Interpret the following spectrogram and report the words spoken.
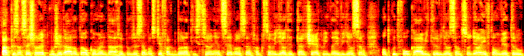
pak zase člověk může dát do toho komentáře, protože jsem prostě fakt byl na té střelnici, byl jsem fakt jsem viděl ty terče, jak lítají, viděl jsem, odkud fouká vítr, viděl jsem, co dělají v tom větru,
